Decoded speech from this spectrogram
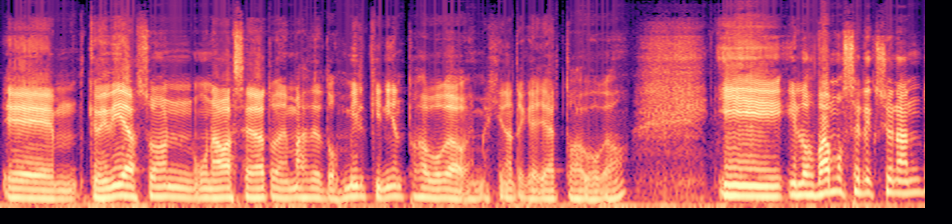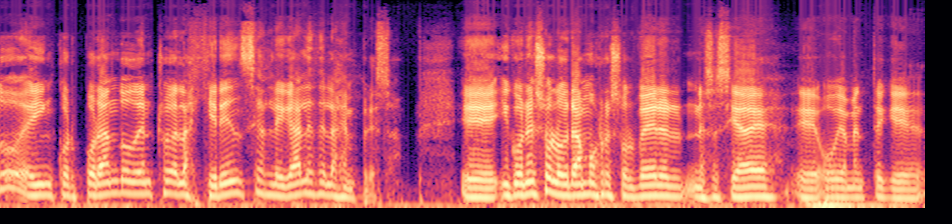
eh, que hoy día son una base de datos de más de 2.500 abogados, imagínate que hay hartos abogados, y, los vamos seleccionando e incorporando dentro de las gerencias legales de las empresas. Eh, y con eso logramos resolver necesidades, eh, obviamente, que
